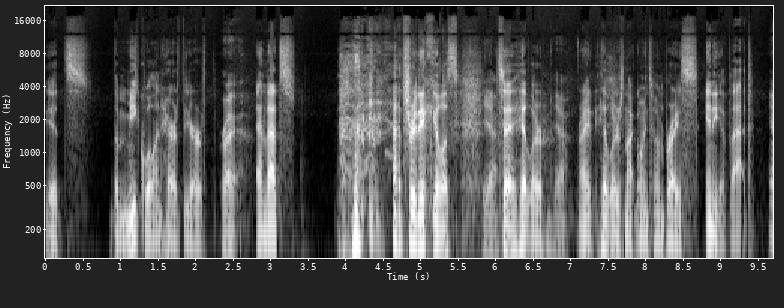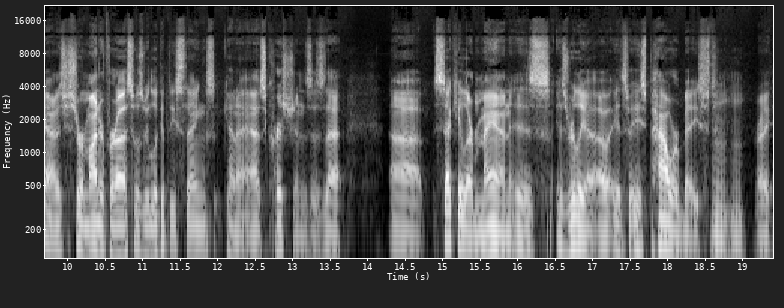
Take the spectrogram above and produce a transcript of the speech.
it's the meek will inherit the earth right. and that's that's ridiculous Yeah, to hitler yeah. right hitler's not going to embrace any of that Yeah, it's just a reminder for us as we look at these things, kind of as Christians, is that uh, secular man is is really a, a it's is power based, mm-hmm. right?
